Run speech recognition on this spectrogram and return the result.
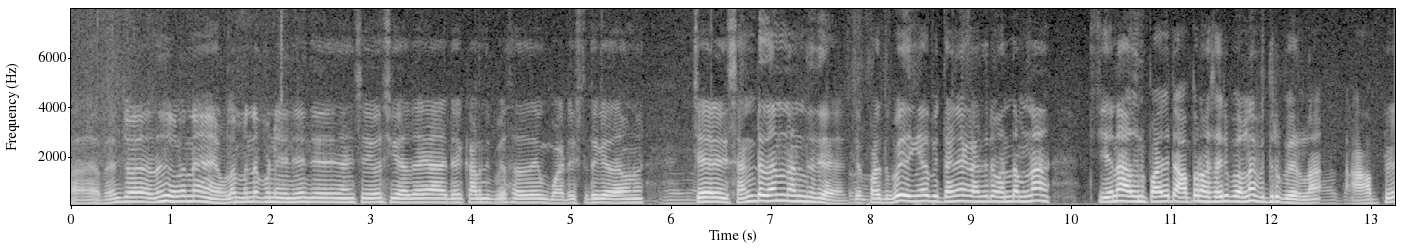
அதான் சொல்ல அதான் சொல்கிறேனே இவ்வளோ முன்ன பண்ணி நினச்சி யோசிக்காத யார்கிட்ட கலந்து பேசாத பாட்டு இஷ்டத்துக்கு ஏதாவது ஒன்று சரி சண்டை தானே நடந்தது. சரி பத்து போய் எங்கேயாவது போய் தனியாக கலந்துட்டு வந்தோம்னா ஏன்னா அதுன்னு பார்த்துட்டு அப்புறம் சரி பண்ணலாம் விற்றுட்டு போயிடலாம். அப்பயே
